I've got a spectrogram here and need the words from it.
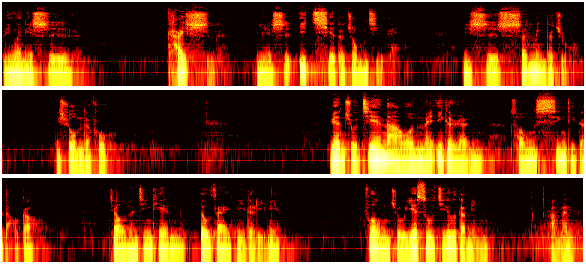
因为你是开始，你也是一切的终结，你是生命的主，你是我们的父。愿主接纳我们每一个人从心底的祷告，叫我们今天都在你的里面。奉主耶稣基督的名，阿门。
